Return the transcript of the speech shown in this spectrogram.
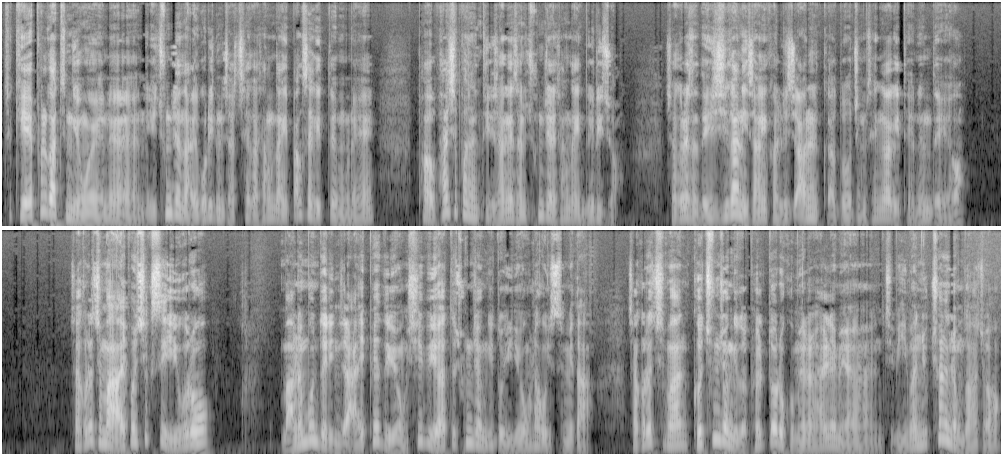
특히 애플 같은 경우에는 이 충전 알고리즘 자체가 상당히 빡세기 때문에 80% 이상에서는 충전이 상당히 느리죠. 자, 그래서 4시간 이상이 걸리지 않을까도 지금 생각이 되는데요. 자, 그렇지만 아이폰 6 이후로 많은 분들이 이제 아이패드용 12W 충전기도 이용을 하고 있습니다. 자, 그렇지만 그 충전기도 별도로 구매를 하려면 지금 26,000원 정도 하죠.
